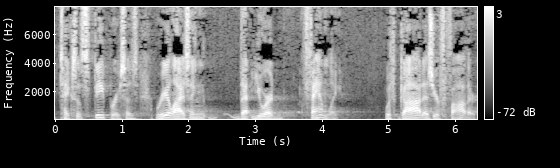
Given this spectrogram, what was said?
it takes us deeper. He says, realizing that you are family with God as your father.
